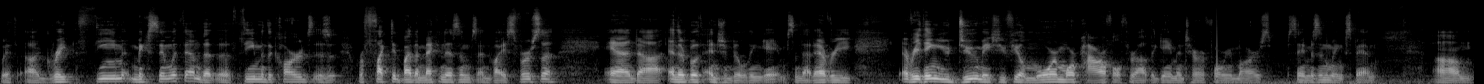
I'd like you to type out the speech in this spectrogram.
with a great theme mixed in with them. That the theme of the cards is reflected by the mechanisms and vice versa. And, uh, and they're both engine building games, and that every everything you do makes you feel more and more powerful throughout the game in Terraforming Mars, same as in Wingspan. Um,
